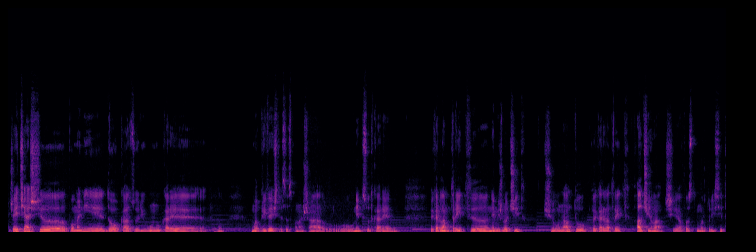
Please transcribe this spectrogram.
Și aici aș uh, pomeni două cazuri, unul care mă privește, să spun așa, un episod care, pe care l-am trăit uh, nemijlocit și un altul pe care l-a trăit altcineva și a fost mărturisit.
